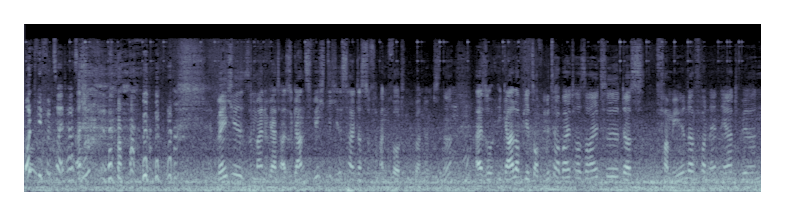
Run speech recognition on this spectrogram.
Und wie viel Zeit hast du? Welche sind meine Werte? Also ganz wichtig ist halt, dass du Verantwortung übernimmst. Ne? Also egal ob jetzt auf Mitarbeiterseite, dass Familien davon ernährt werden,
